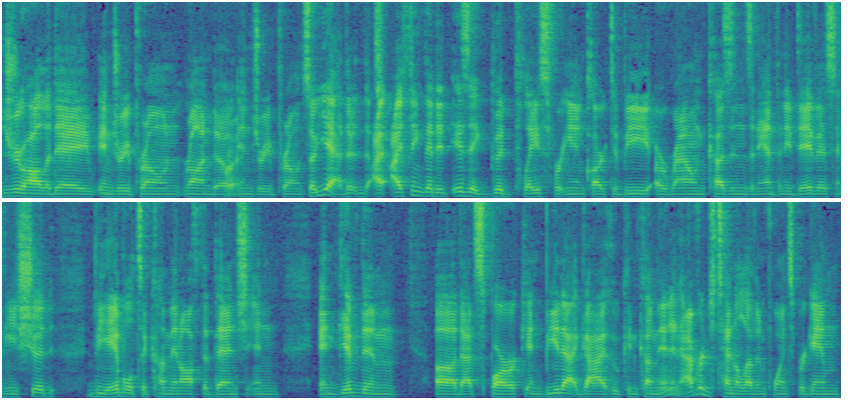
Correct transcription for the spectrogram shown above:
Jrue Holiday injury prone, Rondo Right. injury prone. So yeah, there, I, I think that it is a good place for Ian Clark to be around Cousins and Anthony Davis, and he should be able to come in off the bench and and give them uh, that spark and be that guy who can come in and average 10, 11 points per game.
